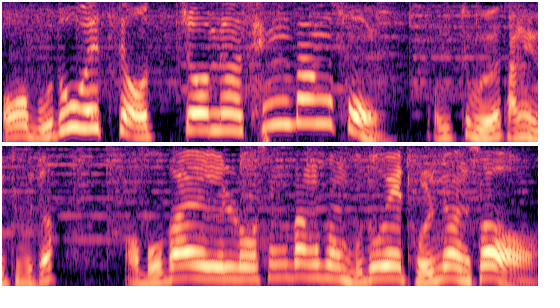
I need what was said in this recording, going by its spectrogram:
어, 무도회 때 어쩌면 생방송 어, 유튜브 당연히 유튜브죠. 어, 모바일로 생방송 무도회 돌면서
